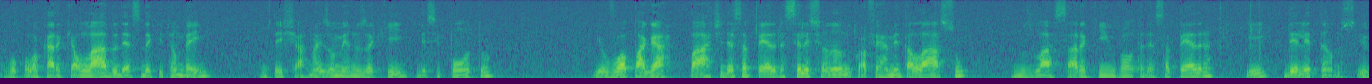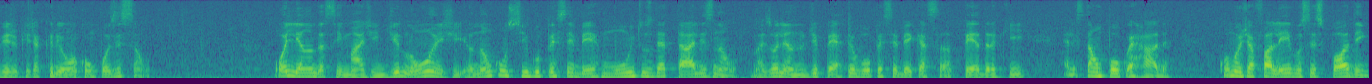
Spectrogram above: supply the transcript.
Eu vou colocar aqui ao lado dessa daqui também. Vamos deixar mais ou menos aqui, nesse ponto. E eu vou apagar parte dessa pedra, selecionando com a ferramenta laço. Vamos laçar aqui em volta dessa pedra e deletamos. E veja que já criou uma composição. Olhando essa imagem de longe, eu não consigo perceber muitos detalhes não. Mas olhando de perto eu vou perceber que essa pedra aqui, ela está um pouco errada. Como eu já falei, vocês podem,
